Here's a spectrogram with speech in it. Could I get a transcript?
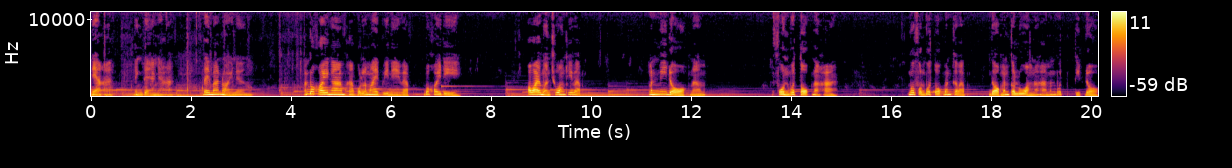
เนี่ยค่ะแดงๆเนี่ยค่ะ ได้มาหน่อยนึงมันบ่ค่อยงามค่ะ ผลไม้ปีนี้แบบบ่ค่อยดี เอาไว้เหมือนช่วงที่แบบ มันมีดอกนะฝนบ่ตกนะคะ เมื่อฝนบ่ตกมันก็แบบ ดอกมันก็ร่วงนะคะ มันบดติดดอก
